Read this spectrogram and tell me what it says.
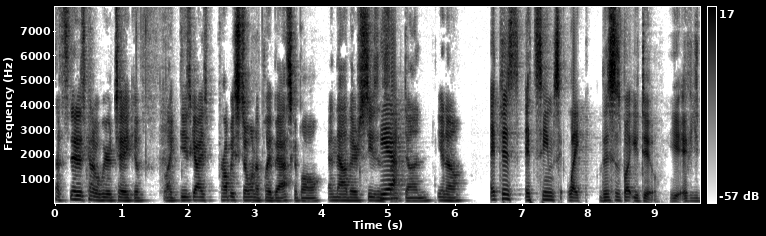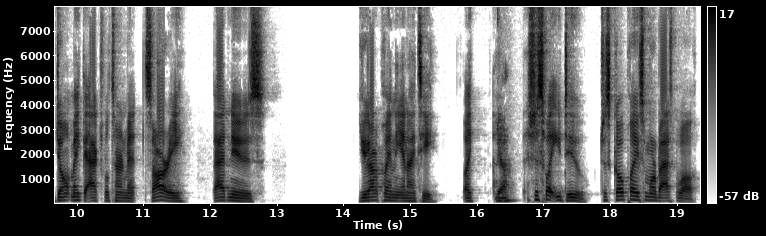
That's it is kind of a weird take of like these guys probably still want to play basketball, and now their season's Yeah. like done. You know? It just it seems like this is what you do. You, if you don't make the actual tournament, sorry, bad news. You got to play in the NIT. Like Yeah. it's just what you do. Just go play some more basketball.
